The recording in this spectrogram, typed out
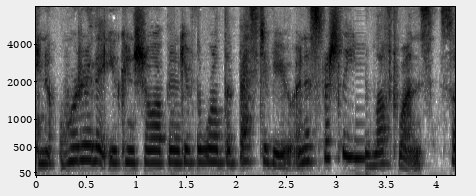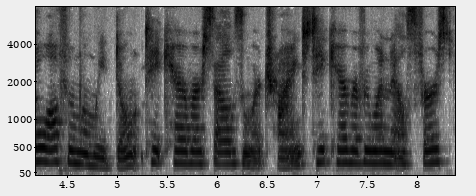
in order that you can show up and give the world the best of you, and especially your loved ones. So often, when we don't take care of ourselves and we're trying to take care of everyone else first,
